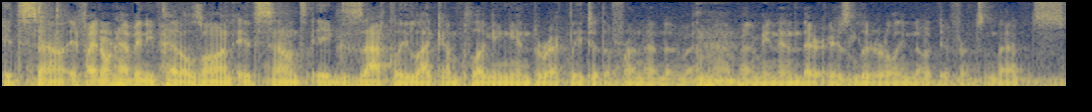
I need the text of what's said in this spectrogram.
it sound if I don't have any pedals on, it sounds exactly like I'm plugging in directly to the front end of an amp. I mean, and there is literally no difference, and that's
